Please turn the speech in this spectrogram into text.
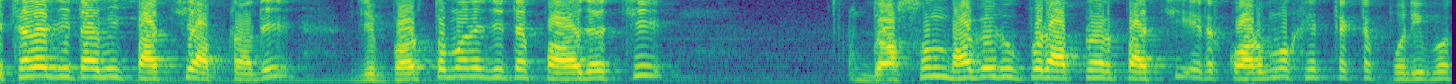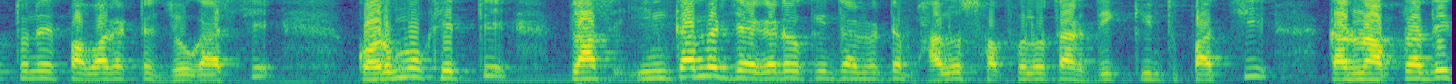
এছাড়া যেটা আমি পাচ্ছি আপনাদের, যে বর্তমানে যেটা পাওয়া যাচ্ছে দশম ভাবের উপর আপনার পাচ্ছি, এটা কর্মক্ষেত্রে একটা পরিবর্তনের পাওয়ার একটা যোগ আসছে। কর্মক্ষেত্রে প্লাস ইনকামের জায়গাটাও কিন্তু আমি একটা ভালো সফলতার দিক কিন্তু পাচ্ছি, কারণ আপনাদের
